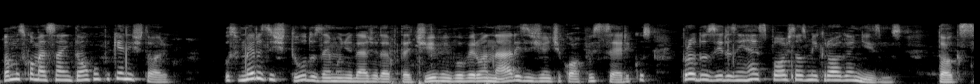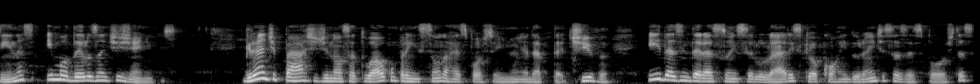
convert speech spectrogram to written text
Vamos começar então com um pequeno histórico. Os primeiros estudos da imunidade adaptativa envolveram análises de anticorpos séricos produzidos em resposta aos microorganismos, toxinas e modelos antigênicos. Grande parte de nossa atual compreensão da resposta imune adaptativa e das interações celulares que ocorrem durante essas respostas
